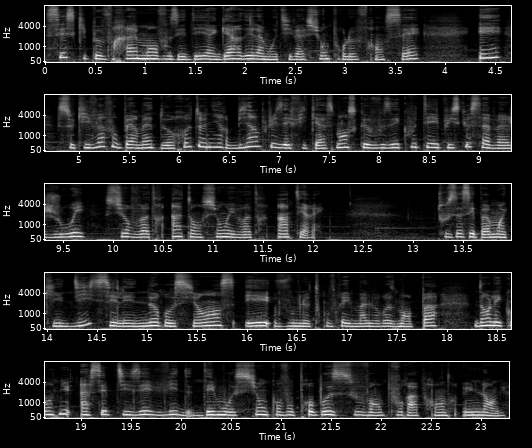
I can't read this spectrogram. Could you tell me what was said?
c'est ce qui peut vraiment vous aider à garder la motivation pour le français et ce qui va vous permettre de retenir bien plus efficacement ce que vous écoutez puisque ça va jouer sur votre attention et votre intérêt. Tout ça, c'est pas moi qui le dis, c'est les neurosciences et vous ne le trouverez malheureusement pas dans les contenus aseptisés vides d'émotions qu'on vous propose souvent pour apprendre une langue.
